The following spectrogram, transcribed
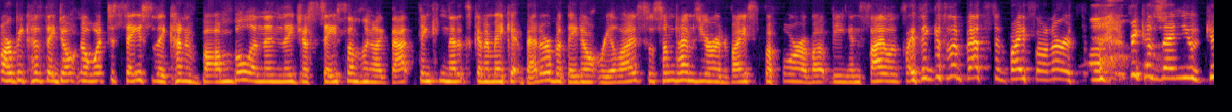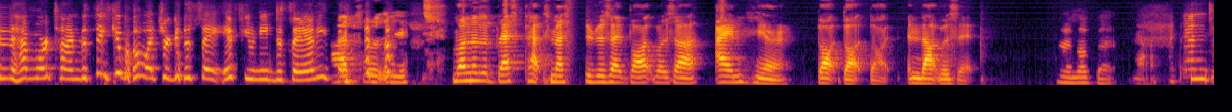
are because they don't know what to say so they kind of bumble and then they just say something like that thinking that it's going to make it better but they don't realize. So sometimes your advice before about being in silence i think is the best advice on earth because then you can have more time to think about what you're going to say if you need to say anything. Absolutely. One of the best text messages i got was uh, i'm here dot dot dot and that was it. I love that. Yeah. and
